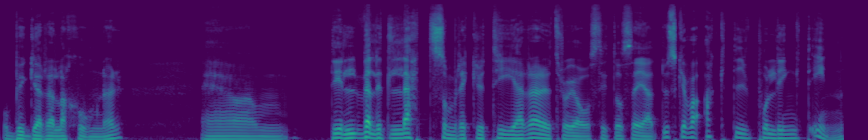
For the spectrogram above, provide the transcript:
och bygga relationer Ehm, det är väldigt lätt som rekryterare tror jag att sitta och säga att du ska vara aktiv på LinkedIn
